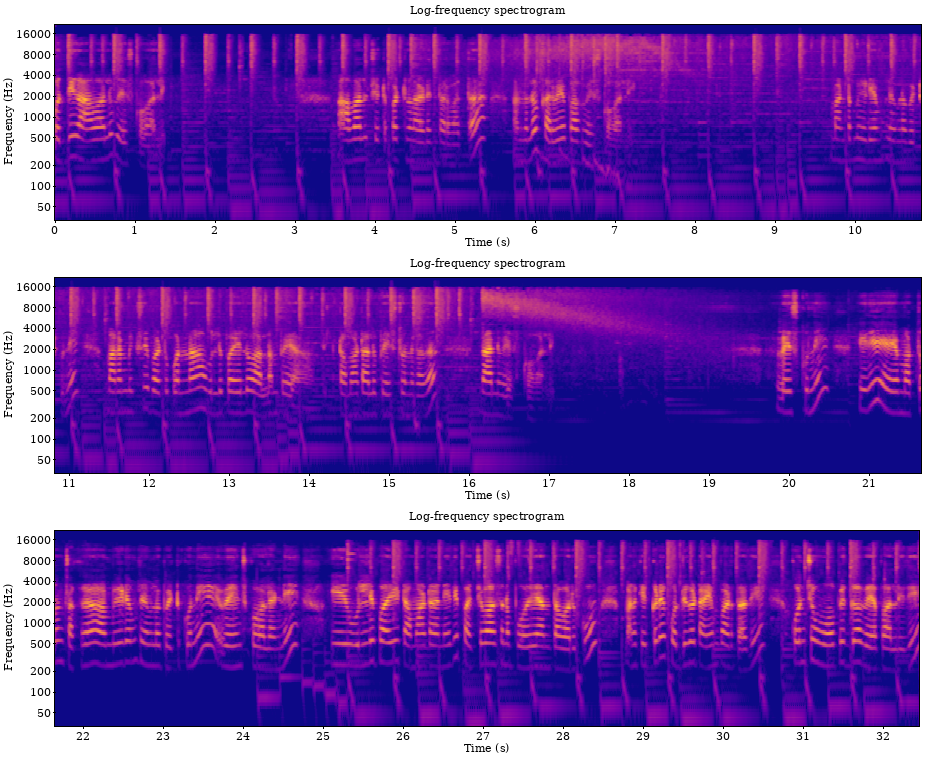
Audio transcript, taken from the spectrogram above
కొద్దిగా ఆవాలు వేసుకోవాలి. ఆవాలు చిట్టపట్టలు ఆడిన తర్వాత అందులో కరివేపాకు వేసుకోవాలి. మంట మీడియం ఫ్లేమ్లో పెట్టుకుని మనం మిక్సీ పట్టుకున్న ఉల్లిపాయలు అల్లం పే టమాటాలు పేస్ట్ ఉంది కదా దాన్ని వేసుకోవాలి. వేసుకుని ఇది మొత్తం చక్కగా మీడియం ఫ్లేమ్లో పెట్టుకుని వేయించుకోవాలండి. ఈ ఉల్లిపాయ టమాటా అనేది పచ్చివాసన పోయేంత వరకు మనకి ఇక్కడే కొద్దిగా టైం పడుతుంది. కొంచెం ఓపిక్గా వేపాలి ఇది.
